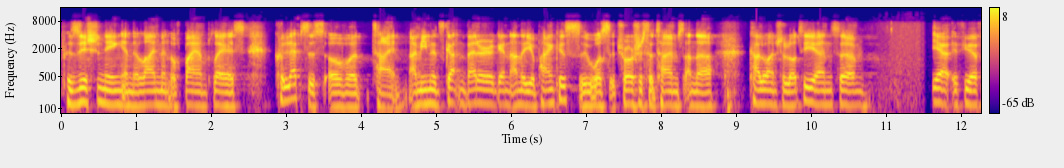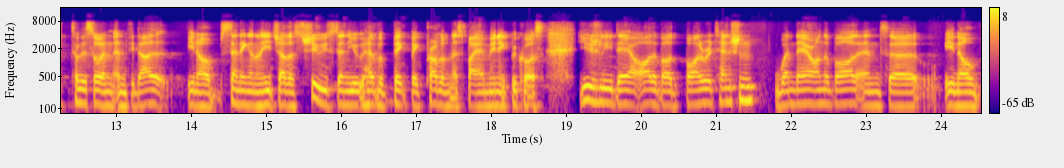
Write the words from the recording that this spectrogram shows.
positioning and alignment of Bayern players collapses over time. I mean, it's gotten better again under Heynckes. It was atrocious at times under Carlo Ancelotti, and um, yeah, if you have Tolisso and, and Vidal you know, standing on each other's shoes, then you have a big, big problem as Bayern Munich because usually they are all about ball retention when they are on the ball. And uh, you know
